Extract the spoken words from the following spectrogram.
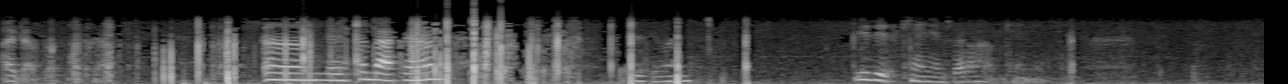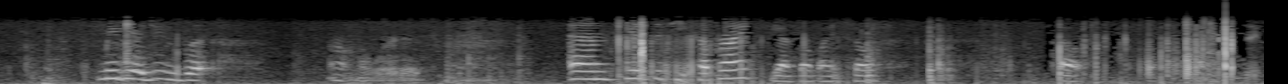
I got this crap. Um, there's some background. Disneyland. Usually it's canyons, but I don't have canyons. Maybe I do, but I don't know where it is. And here's the teacup ride. Yeah, it's all by itself. Oh. Fix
